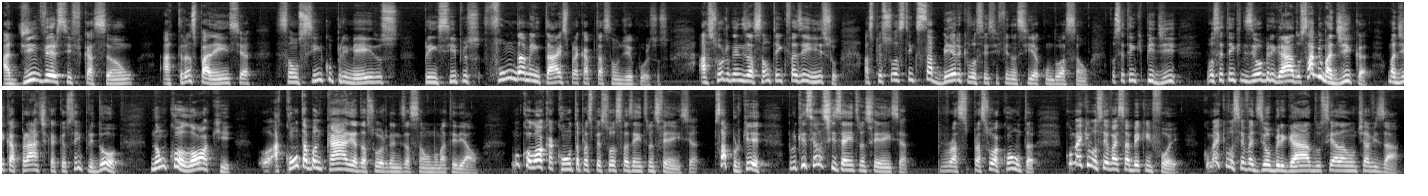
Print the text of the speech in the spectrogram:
a diversificação, a transparência são cinco primeiros princípios fundamentais para a captação de recursos. A sua organização tem que fazer isso. As pessoas têm que saber que você se financia com doação. Você tem que pedir, você tem que dizer obrigado. Sabe uma dica? Uma dica prática que eu sempre dou? Não coloque a conta bancária da sua organização no material. Não coloca a conta para as pessoas fazerem transferência. Sabe por quê? Porque se elas fizerem transferência para a sua conta, como é que você vai saber quem foi? Como é que você vai dizer obrigado se ela não te avisar?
